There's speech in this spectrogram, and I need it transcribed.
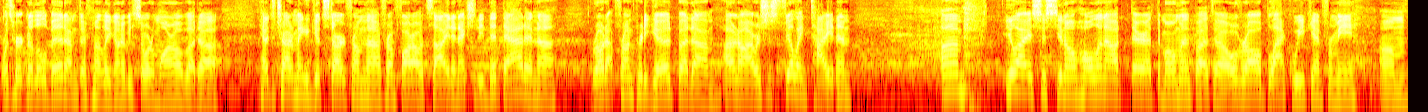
was hurting a little bit. I'm definitely going to be sore tomorrow, but uh, had to try to make a good start from the, from far outside and actually did that and uh, rode up front pretty good. But um, I don't know, I was just feeling tight and um, Eli is just, you know, holding out there at the moment, but uh, overall, black weekend for me. Um,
